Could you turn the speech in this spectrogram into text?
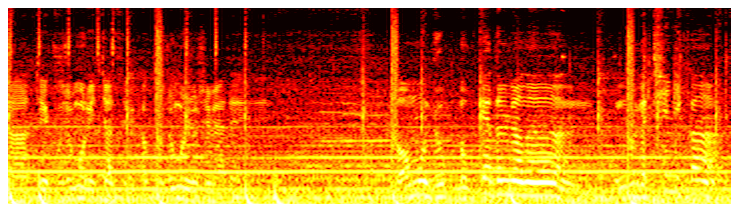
자, 뒤에 구조물이 있지 않습니까? 구조물 조심해야 돼. 너무 높, 높게 들면은 공구리가 튀니까 어,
